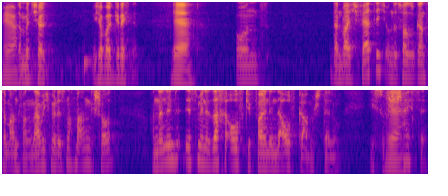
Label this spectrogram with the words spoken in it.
Ja. damit ich halt, ich habe halt gerechnet. Ja. Und dann war ich fertig und das war so ganz am Anfang. Da habe ich mir das nochmal angeschaut und dann ist mir eine Sache aufgefallen in der Aufgabenstellung. Ich so, Ja. scheiße.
